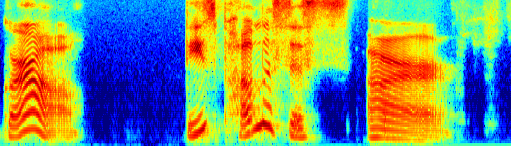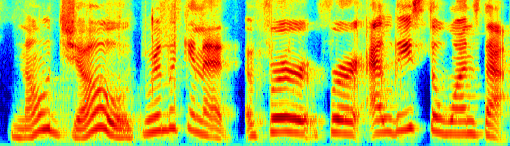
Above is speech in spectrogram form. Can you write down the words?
girl, these publicists are no joke. We're looking at for for at least the ones that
